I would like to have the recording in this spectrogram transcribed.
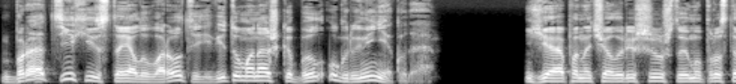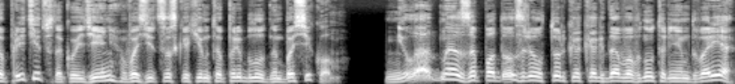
Брат Тихий стоял у ворот, и вид у монашка был угрюме некуда. Я поначалу решил, что ему просто претит в такой день возиться с каким-то приблудным босиком. Неладное заподозрил только когда во внутреннем дворе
